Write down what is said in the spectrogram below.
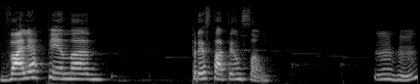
vale a pena prestar atenção. Uhum.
